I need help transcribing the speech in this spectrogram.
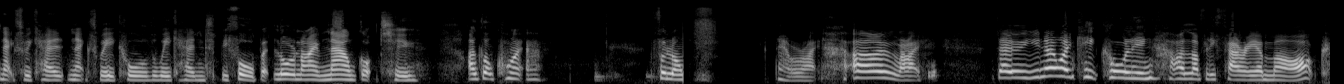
next weekend, next week or the weekend before. But Laura and I have now got to, I've got quite a full on, they're all right. Oh, right. So you know I keep calling our lovely farrier Mark.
